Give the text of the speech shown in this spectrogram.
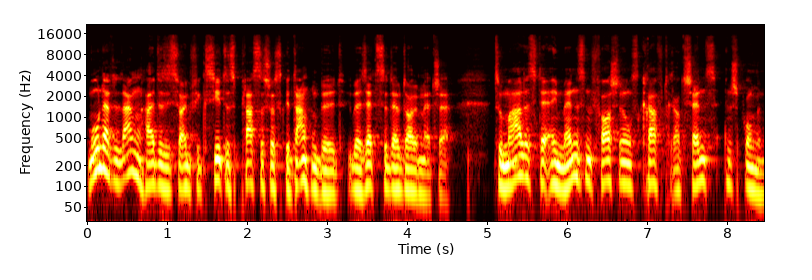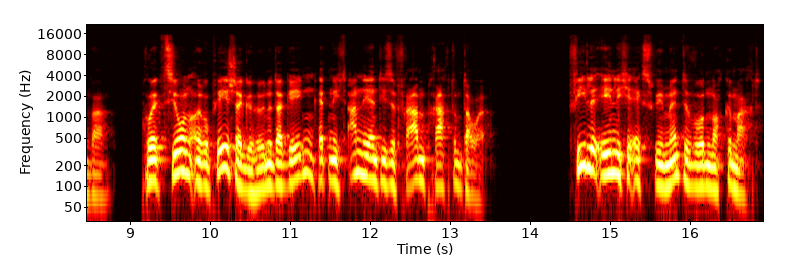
Monatelang halte sich so ein fixiertes plastisches Gedankenbild, übersetzte der Dolmetscher, zumal es der immensen Vorstellungskraft Ratschens entsprungen war. Projektionen europäischer Gehirne dagegen hätten nicht annähernd diese Farbenpracht und Dauer. Viele ähnliche Experimente wurden noch gemacht,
